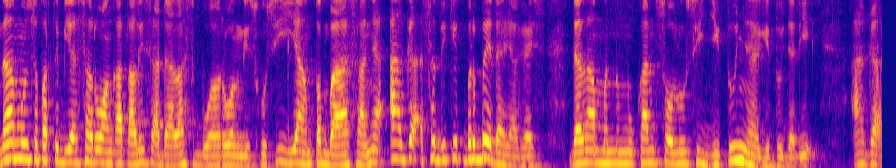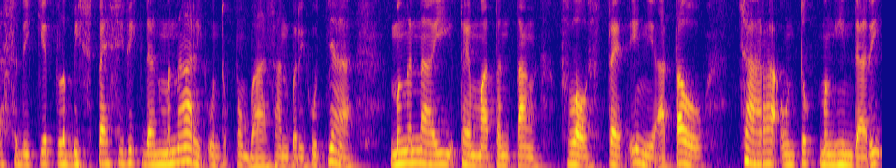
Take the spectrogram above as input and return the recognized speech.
Namun seperti biasa ruang katalis adalah sebuah ruang diskusi yang pembahasannya agak sedikit berbeda ya guys. Dalam menemukan solusi jitunya gitu. Jadi agak sedikit lebih spesifik dan menarik untuk pembahasan berikutnya mengenai tema tentang flow state ini atau cara untuk menghindari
